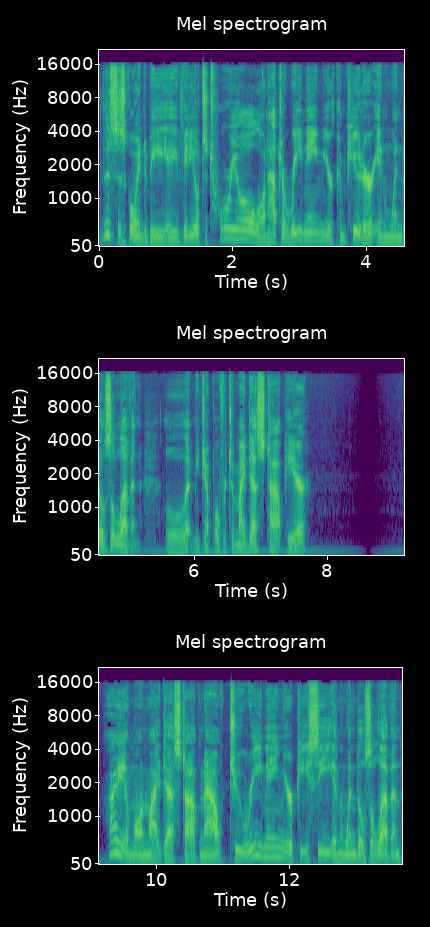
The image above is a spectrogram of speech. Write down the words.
This is going to be a video tutorial on how to rename your computer in Windows 11. Let me jump over to my desktop here. I am on my desktop now. To rename your PC in Windows 11,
